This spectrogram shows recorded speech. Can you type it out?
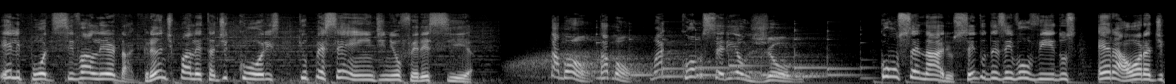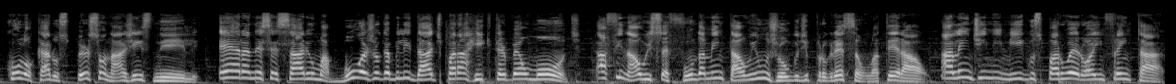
ele pôde se valer da grande paleta de cores que o PC Engine oferecia. Tá bom, tá bom, mas como seria o jogo? Com os cenários sendo desenvolvidos, era hora de colocar os personagens nele. Era necessário uma boa jogabilidade para Richter Belmont, afinal isso é fundamental em um jogo de progressão lateral, além de inimigos para o herói enfrentar.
